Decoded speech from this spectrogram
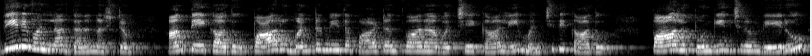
దీనివల్ల ధన నష్టం. అంతేకాదు పాలు మంట మీద పాడటం ద్వారా వచ్చే గాలి మంచిది కాదు. పాలు పొంగించడం వేరు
